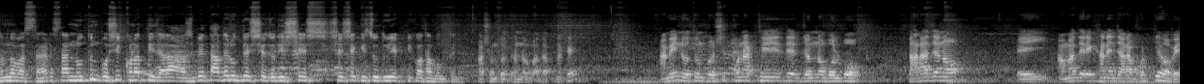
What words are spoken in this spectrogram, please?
ধন্যবাদ, স্যার। স্যার, নতুন প্রশিক্ষণার্থী যারা আসবে, তাদের উদ্দেশ্যে যদি শেষ, শেষে কিছু দুই একটি কথা বলতেন। অসংখ্য ধন্যবাদ আপনাকে। আমি নতুন প্রশিক্ষণার্থীদের জন্য বলব, তারা যেন এই আমাদের এখানে যারা ভর্তি হবে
